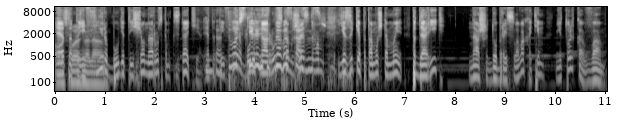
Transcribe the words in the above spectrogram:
этот сложно, да. эфир будет еще на русском, кстати. Этот Да, эфир будет на русском жестовом языке, потому что мы подарить наши добрые слова хотим не только вам,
